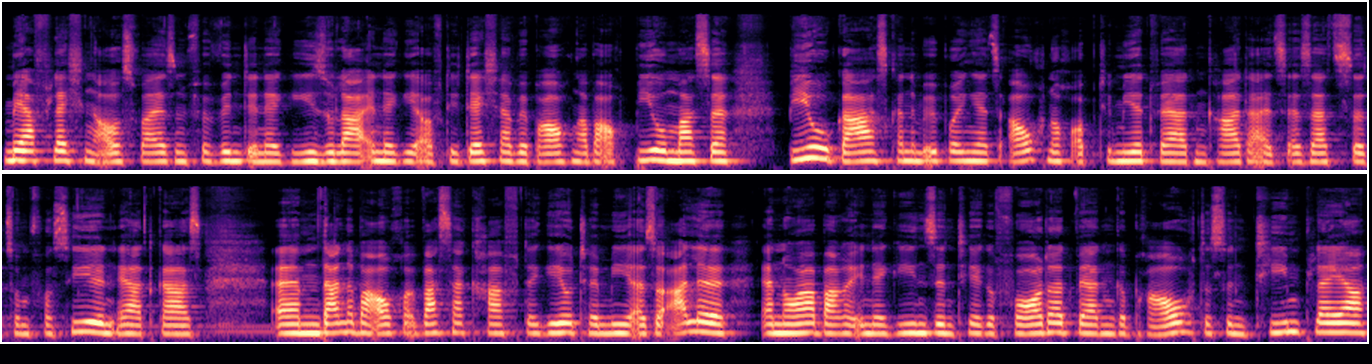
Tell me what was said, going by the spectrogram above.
mehr Flächen ausweisen für Windenergie, Solarenergie auf die Dächer. Wir brauchen aber auch Biomasse. Biogas kann im Übrigen jetzt auch noch optimiert werden, gerade als Ersatz äh, zum fossilen Erdgas. Ähm, dann aber auch Wasserkraft, Geothermie, also alle erneuerbare Energien sind hier gefordert, werden gebraucht. Das sind Teamplayer,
